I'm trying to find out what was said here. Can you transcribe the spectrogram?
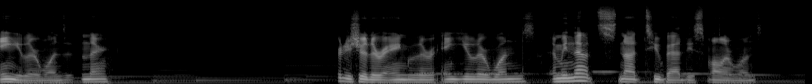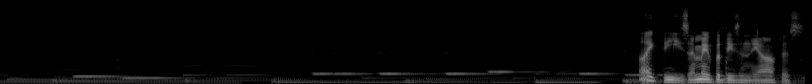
angular ones, isn't there? Pretty sure there are angular angular ones. I mean, that's not too bad, these smaller ones. I like these. I may put these in the office.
